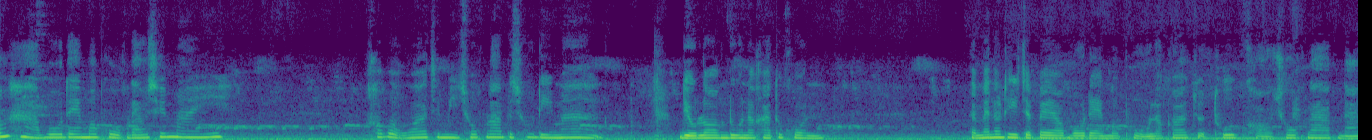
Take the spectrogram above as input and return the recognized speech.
ต้องหาโบแดงมาผูกแล้วใช่ไหม เขาบอกว่าจะมีโชคลาภเป็นโชคดีมาก เดี๋ยวลองดูนะคะทุกคน แต่แม่น้องทีจะไปเอาโบแดงมาผูกแล้วก็จุดธูปขอโชคลาภนะ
